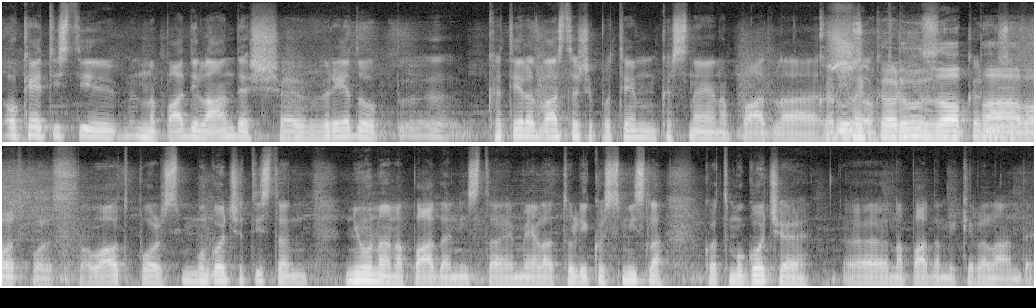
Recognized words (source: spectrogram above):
ok, tisti napadi Lande še v redu. P- Katera dva sta že potem kasneje napadla? Caruso. Karuzo, pa Caruso. Vodpols. Pa Outpols. Mogoče tista njuna napada nista imela toliko smisla kot mogoče uh, napada Mikela Lande.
